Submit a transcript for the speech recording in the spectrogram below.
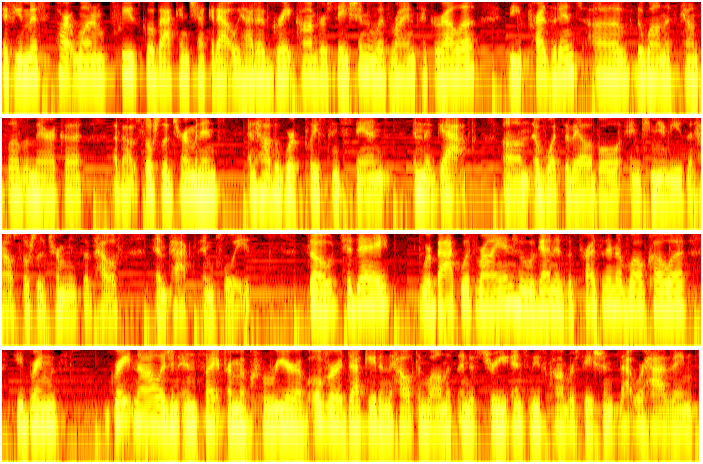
If you missed Part 1, please go back and check it out. We had a great conversation with Ryan Picarella, the president of the Wellness Council of America, about social determinants and how the workplace can stand in the gap um, of what's available in communities and how social determinants of health impact employees. So today, we're back with Ryan, who again is the president of WELCOA. He brings great knowledge and insight from a career of over a decade in the health and wellness industry into these conversations that we're having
